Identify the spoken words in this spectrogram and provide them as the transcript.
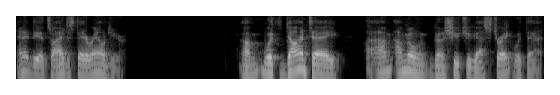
and it did. So I had to stay around here. Um, with Dante, I'm I'm going to shoot you guys straight with that.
